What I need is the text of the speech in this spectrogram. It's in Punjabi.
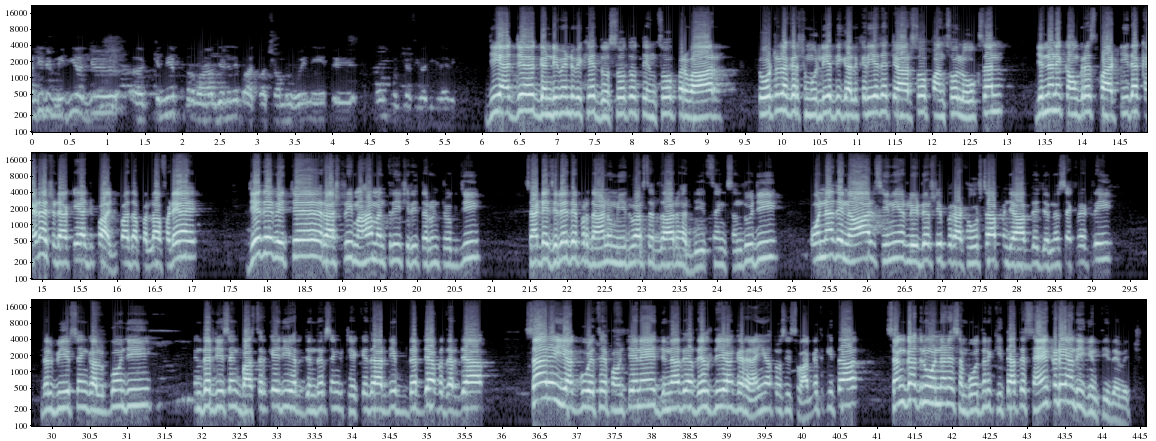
ਹਾਂਜੀ ਜਗਮੀਤ ਜੀ ਅੱਜ ਅਹ, ਕਿੰਨੇ ਪਰਿਵਾਰ ਜਿਹੜੇ ਨੇ ਭਾਜਪਾ 'ਚ ਸ਼ਾਮਲ ਹੋਏ ਨੇ ਤੇ ਕੌਣ ਪਹੁੰਚਿਆ ਸੀਗਾ ਜੀ ਗ੍ਰਹਿ ਵਿੱਚ ਜੀ ਅੱਜ ਗੰਡੀਵਿੰਡ ਵਿਖੇ 200 ਤੋਂ 300 ਪਰਿਵਾਰ ਟੋਟਲ ਅਗਰ ਸ਼ਮੂਲੀਅਤ ਦੀ ਗੱਲ ਕਰੀਏ ਤਾਂ 400 500 ਲੋਕ ਸਨ ਜਿਨ੍ਹਾਂ ਨੇ ਕਾਂਗਰਸ ਪਾਰਟੀ ਦਾ ਖਹਿੜਾ ਛਡਾ ਕੇ ਅੱਜ ਭਾਜਪਾ ਦਾ ਪੱਲਾ ਫੜਿਆ ਹੈ ਜਿਹਦੇ ਵਿੱਚ ਰਾਸ਼ਟਰੀ ਮਹਾਮੰਤਰੀ ਸ਼੍ਰੀ ਤਰੁਣ ਚੁੱਗ ਜੀ ਸਾਡੇ ਜ਼ਿਲ੍ਹੇ ਦੇ ਪ੍ਰਧਾਨ ਉਮੀਦਵਾਰ ਸਰਦਾਰ ਹਰਜੀਤ ਸਿੰਘ ਸੰਧੂ ਜੀ ਉਹਨਾਂ ਦੇ ਨਾਲ ਸੀਨੀਅਰ ਲੀਡਰਸ਼ਿਪ ਰਾਠੌਰ ਸਾਹਿਬ ਪੰਜਾਬ ਦੇ ਜਨਰਲ ਸੈਕਟਰੀ ਦਲਬੀਰ ਸਿੰਘ ਗਲਗੋਂ ਜੀ, ਇੰਦਰਜੀਤ ਸਿੰਘ ਬਾਸਰਕੇ ਜੀ, ਹਰਜਿੰਦਰ ਸਿੰਘ ਠੇਕੇਦਾਰ ਜੀ, ਦਰਜਾ ਬਦਰਜਾ, ਸਾਰੇ ਹੀ ਆਗੂ ਇੱਥੇ ਪਹੁੰਚੇ ਨੇ, ਜਿਨ੍ਹਾਂ ਦੇ ਦਿਲ ਦੀਆਂ ਗਹਿਰਾਈਆਂ ਤੋਂ ਅਸੀਂ ਸਵਾਗਤ ਕੀਤਾ। ਸੰਗਤ ਨੂੰ ਉਹਨਾਂ ਨੇ ਸੰਬੋਧਨ ਕੀਤਾ ਤੇ ਸੈਂਕੜਿਆਂ ਦੀ ਗਿਣਤੀ ਦੇ ਵਿੱਚ।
